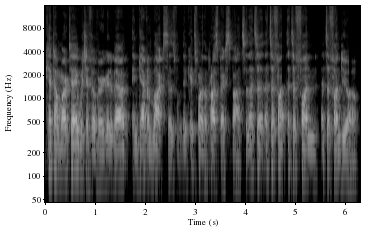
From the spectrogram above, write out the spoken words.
Ketel Marte, which I feel very good about, and Gavin Lux. That's that gets one of the prospect spots. So that's a that's a fun that's a fun that's a fun duo.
